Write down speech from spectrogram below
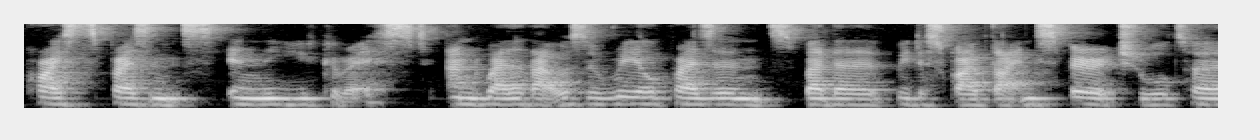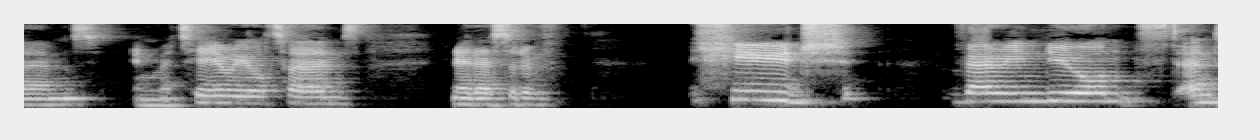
Christ's presence in the Eucharist and whether that was a real presence, whether we describe that in spiritual terms, in material terms. You know, there's sort of huge, very nuanced and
